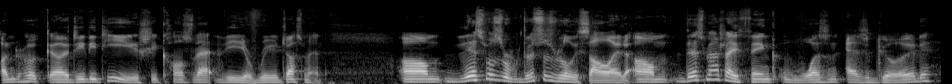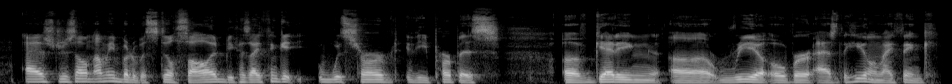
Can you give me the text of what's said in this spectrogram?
underhook DDT. She calls that the readjustment. Um, this was this was really solid. Um, this match I think wasn't as good as Giselle Nami, but it was still solid because I think it was served the purpose of getting uh Rhia over as the heel, and I think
